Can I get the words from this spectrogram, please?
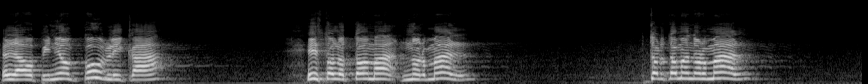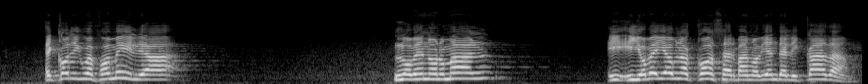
la opinión pública, esto lo toma normal. Esto lo toma normal. El código de familia lo ve normal. Y, yo veía una cosa, hermano, bien delicada,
